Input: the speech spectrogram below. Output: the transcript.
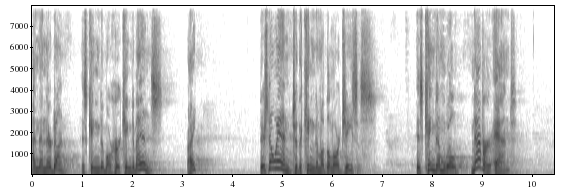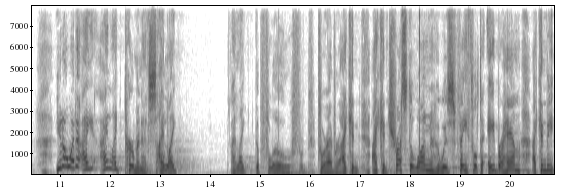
and then they're done. His kingdom or her kingdom ends, right? There's no end to the kingdom of the Lord Jesus. His kingdom will never end. You know what? I, I like permanence. I like, I like the flow for, forever. I can, I can trust the one who was faithful to Abraham. I can be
